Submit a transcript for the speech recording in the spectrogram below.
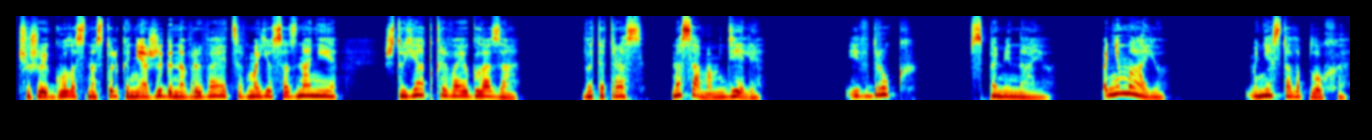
Чужой голос настолько неожиданно врывается в мое сознание, что я открываю глаза. В этот раз на самом деле. И вдруг вспоминаю. Понимаю. Мне стало плохо.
